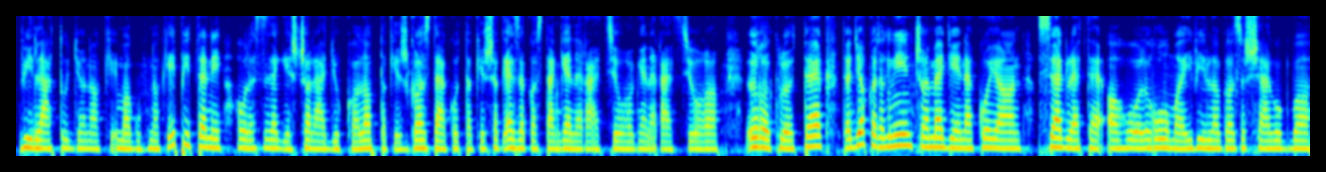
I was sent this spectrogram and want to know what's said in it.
villát tudjanak maguknak építeni, ahol ezt az egész családjukkal laptak és gazdálkodtak, és ezek aztán generációra generációra öröklődtek. Tehát gyakorlatilag nincs a megyének olyan szeglete, ahol római villagazdaságokba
